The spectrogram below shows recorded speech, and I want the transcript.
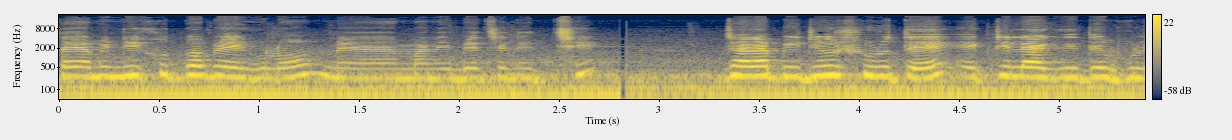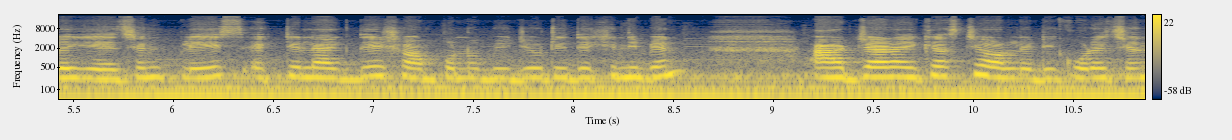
তাই আমি নিখুঁতভাবে এগুলো মানে বেছে নিচ্ছি। যারা ভিডিওর শুরুতে একটি লাইক দিতে ভুলে গিয়েছেন প্লিজ একটি লাইক দিয়ে সম্পূর্ণ ভিডিওটি দেখে নেবেন। আর যারা এই কাজটি অলরেডি করেছেন,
